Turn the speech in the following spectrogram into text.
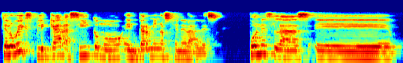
te lo voy a explicar así como en términos generales. Pones las... Eh,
